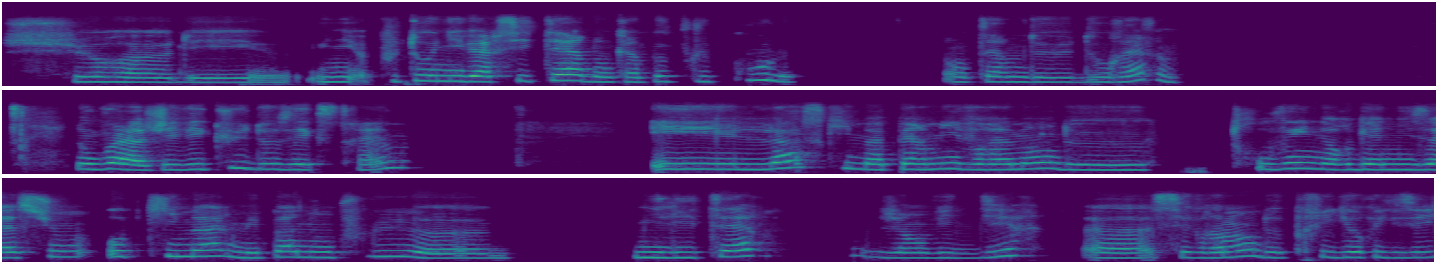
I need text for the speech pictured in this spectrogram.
sur des plutôt universitaires, donc un peu plus cool en termes d'horaire. Donc voilà, j'ai vécu deux extrêmes. Et là, ce qui m'a permis vraiment de trouver une organisation optimale, mais pas non plus euh, militaire, j'ai envie de dire, euh, c'est vraiment de prioriser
